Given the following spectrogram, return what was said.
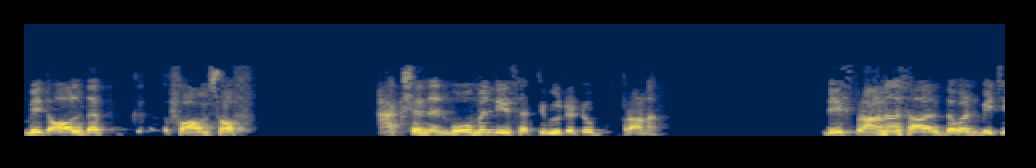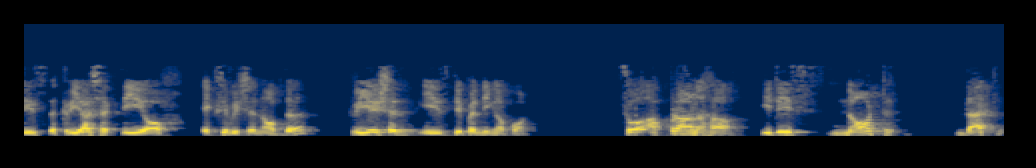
with all the forms of action and movement is attributed to prana. These pranas are the one which is the kriya shakti of exhibition of the creation is depending upon. So apranaha, it is not that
